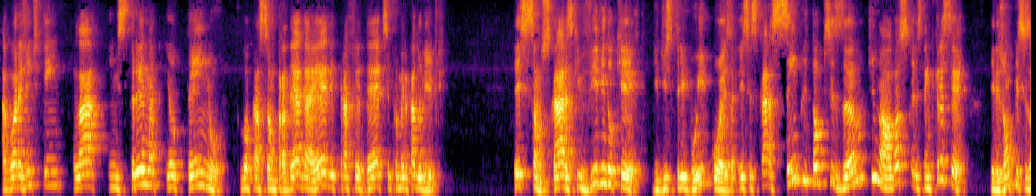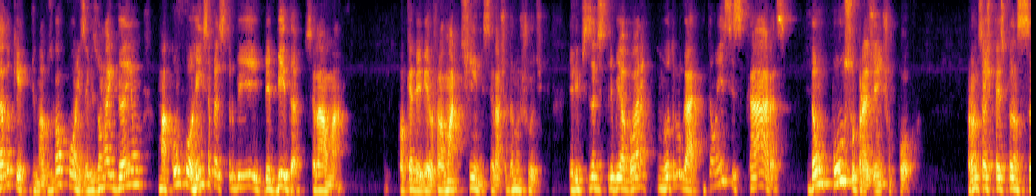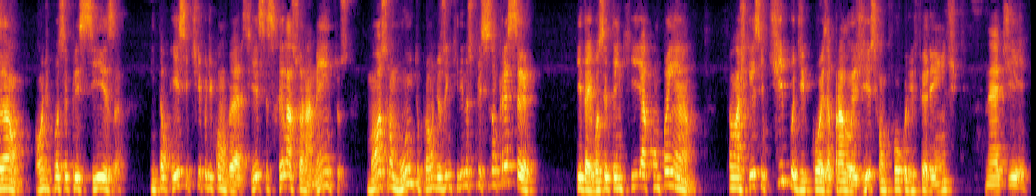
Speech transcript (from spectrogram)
Agora, a gente tem lá em Extrema, eu tenho locação para DHL, para FedEx e para o Mercado Livre. Esses são os caras que vivem do quê? De distribuir coisa. Esses caras sempre estão precisando de novas, eles têm que crescer. Eles vão precisar do quê? De novos galpões. Eles vão lá e ganham uma concorrência para distribuir bebida, sei lá, uma qualquer bebida, falar um martini, sei lá, estou dando um chute. Ele precisa distribuir agora em outro lugar. Então, esses caras dão um pulso para a gente um pouco para onde você acha que está a expansão, onde você precisa. Então, esse tipo de conversa e esses relacionamentos mostram muito para onde os inquilinos precisam crescer. E daí você tem que ir acompanhando. Então, acho que esse tipo de coisa para logística é um pouco diferente né, de,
